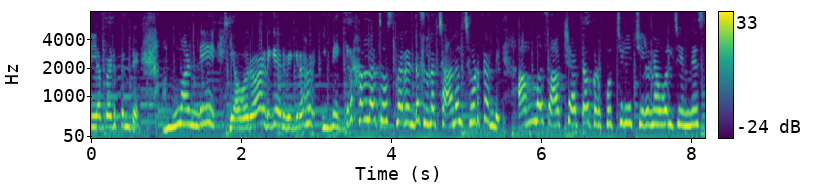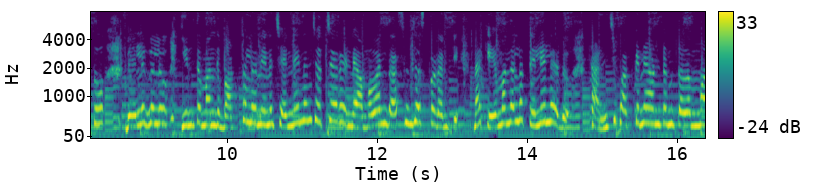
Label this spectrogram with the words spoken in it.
ఇలా పెడుతుంటే అమ్మ అండి ఎవరో అడిగారు విగ్రహం ఈ విగ్రహంలా చూస్తున్నారంటే అసలు నా ఛానల్ చూడకండి. అమ్మ సాక్షాత్ అక్కడ కూర్చుని చిరునవ్వులు చిందిస్తూ వెలుగులు ఇంతమంది భక్తులు నేను చెన్నై నుంచి వచ్చారండి అమ్మవారిని దర్శనం చేసుకోవడానికి. నాకేమన్నాలో తెలియలేదు. కంచి పక్కనే ఉంటుంది కదమ్మా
